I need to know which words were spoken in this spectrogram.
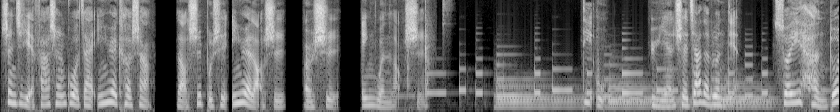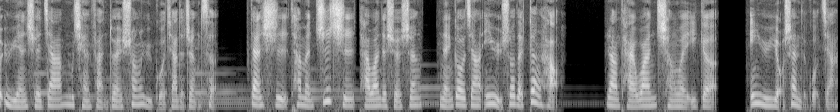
甚至也发生过在音乐课上，老师不是音乐老师，而是英文老师。第五，语言学家的论点。所以，很多语言学家目前反对双语国家的政策，但是他们支持台湾的学生能够将英语说得更好，让台湾成为一个英语友善的国家。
